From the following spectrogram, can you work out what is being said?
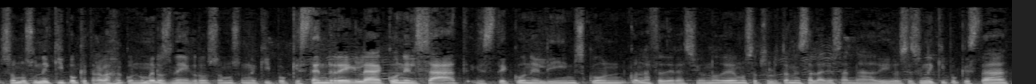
somos un equipo que trabaja con números negros, somos un equipo que está en regla con el SAT, este, con el IMSS, con, con la federación, no debemos absolutamente salarios a nadie, o sea, es un equipo que está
